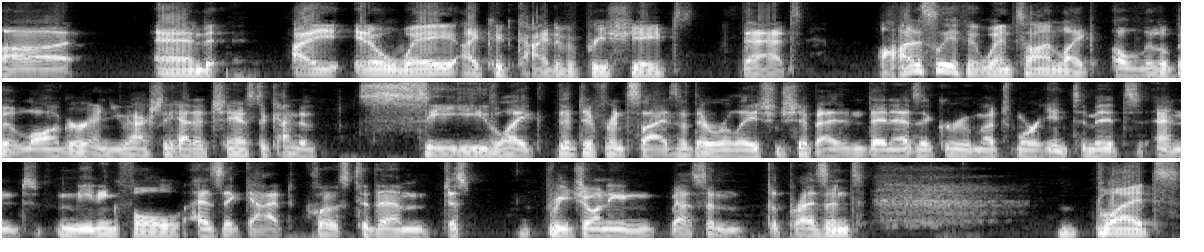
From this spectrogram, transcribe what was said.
Uh, and I, in a way, I could kind of appreciate that. Honestly, if it went on like a little bit longer and you actually had a chance to kind of see like the different sides of their relationship and then as it grew much more intimate and meaningful as it got close to them just rejoining us in the present but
